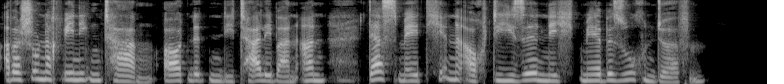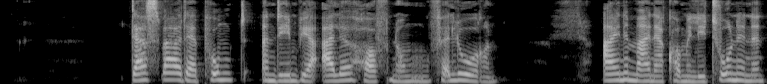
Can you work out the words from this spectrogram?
Aber schon nach wenigen Tagen ordneten die Taliban an, dass Mädchen auch diese nicht mehr besuchen dürfen. Das war der Punkt, an dem wir alle Hoffnungen verloren. Eine meiner Kommilitoninnen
